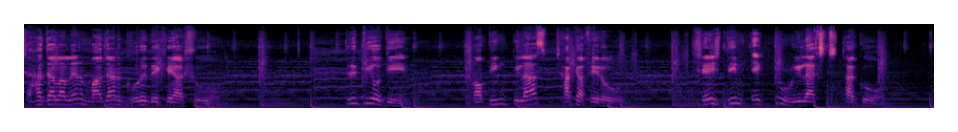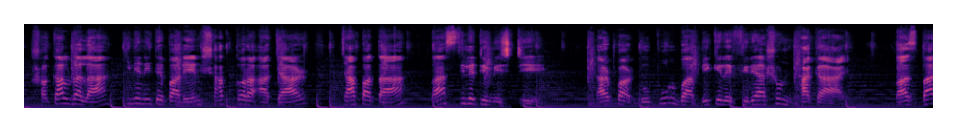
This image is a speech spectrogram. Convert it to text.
শাহজালালের মাজার ঘুরে দেখে আসুন। তৃতীয় দিন, শপিং প্লাস ঢাকা ফেরত। শেষ দিন একটু রিল্যাক্সড থাকুন। সকালবেলা কিনে নিতে পারেন সাতকরা আচার, চা পাতা বা সিলেটি মিষ্টি। তারপর দুপুর বা বিকেলে ফিরে আসুন ঢাকায়। বাস বা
